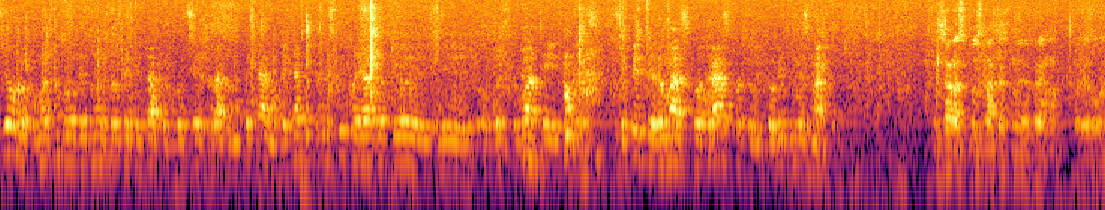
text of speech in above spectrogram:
з цього року, можна було б думаю, зробити також, бо це ж зразу не потягнемо, хоча б привести порядок, е, е, облаштувати е, зупинки громадського транспорту відповідними знаками. Зараз по знаках ми окремо наприклад,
